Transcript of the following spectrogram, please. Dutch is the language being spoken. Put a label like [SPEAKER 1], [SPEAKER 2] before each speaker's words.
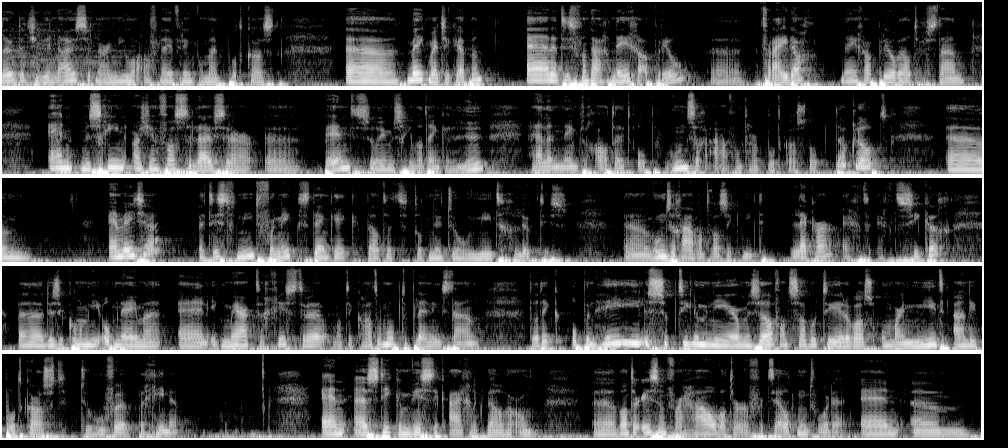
[SPEAKER 1] Leuk dat je weer luistert naar een nieuwe aflevering van mijn podcast uh, Make Magic Happen. En het is vandaag 9 april, uh, vrijdag 9 april wel te verstaan. En misschien als je een vaste luisteraar uh, bent, zul je misschien wel denken: huh, Helen neemt toch altijd op woensdagavond haar podcast op? Dat klopt. Um, en weet je, het is niet voor niks, denk ik, dat het tot nu toe niet gelukt is. Woensdagavond was ik niet lekker, echt, echt ziekig. Uh, dus ik kon hem niet opnemen. En ik merkte gisteren, want ik had hem op de planning staan, dat ik op een hele subtiele manier mezelf aan het saboteren was om maar niet aan die podcast te hoeven beginnen. En uh, stiekem wist ik eigenlijk wel waarom. Uh, want er is een verhaal wat er verteld moet worden. En um,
